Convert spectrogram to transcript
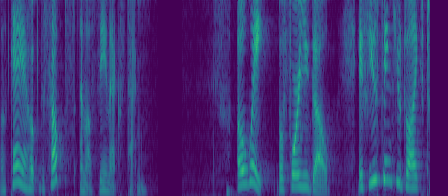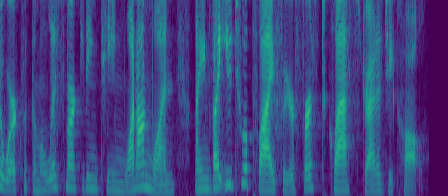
Okay, I hope this helps and I'll see you next time. Oh, wait, before you go, if you think you'd like to work with the Meliss Marketing team one on one, I invite you to apply for your first class strategy call.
